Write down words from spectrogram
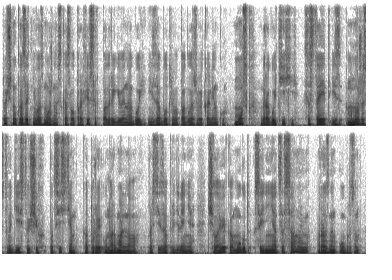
Точно указать невозможно, сказал профессор, подрыгивая ногой и заботливо поглаживая коленку. Мозг, дорогой Тихий, состоит из множества действующих подсистем, которые у нормального, прости за определение, человека могут соединяться самым разным образом –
